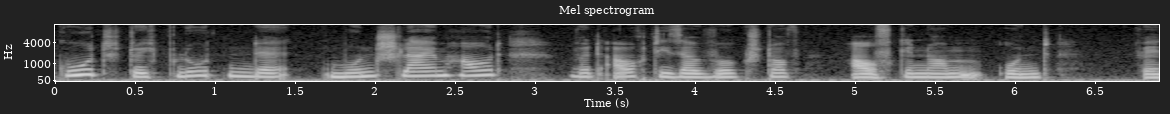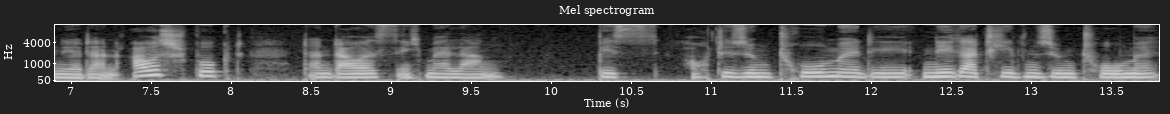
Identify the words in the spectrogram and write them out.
gut durchblutende Mundschleimhaut wird auch dieser Wirkstoff aufgenommen und wenn ihr dann ausspuckt, dann dauert es nicht mehr lang, bis auch die Symptome, die negativen Symptome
